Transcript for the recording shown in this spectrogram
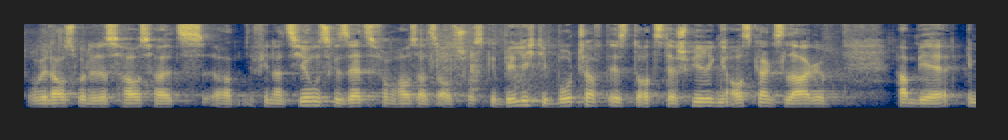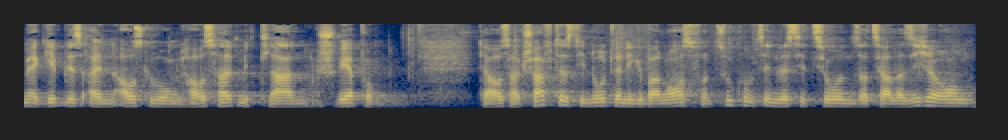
Darüber hinaus wurde das Haushaltsfinanzierungsgesetz vom Haushaltsausschuss gebilligt. Die Botschaft ist, trotz der schwierigen Ausgangslage haben wir im Ergebnis einen ausgewogenen Haushalt mit klaren Schwerpunkten. Der Haushalt schafft es, die notwendige Balance von Zukunftsinvestitionen, sozialer Sicherung,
